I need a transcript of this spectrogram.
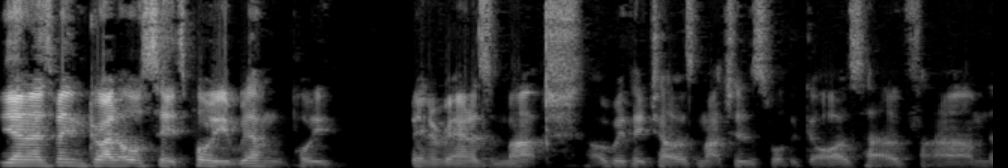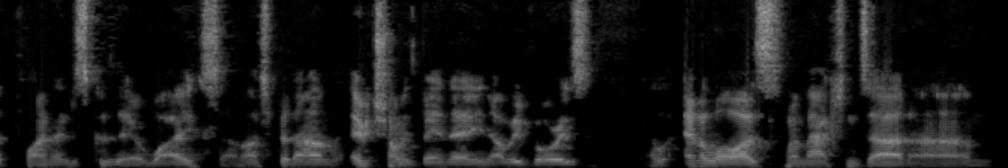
Yeah, no, it's been great. Obviously, it's probably we haven't probably been around as much with each other as much as what the guys have. Um, they're playing just because they're away so much. But um, every time he's been there, you know, we've always analysed my actions at, um,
